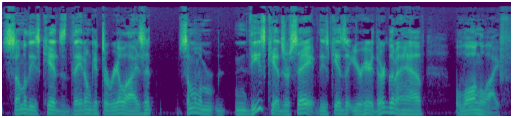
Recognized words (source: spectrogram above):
some of these kids, they don't get to realize it. Some of them, these kids are saved. These kids that you're here, they're going to have a long life,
